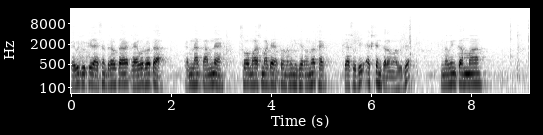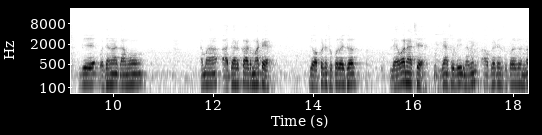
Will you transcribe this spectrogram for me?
હેવી ડ્યુટી લાયસન્સ ધરાવતા ડ્રાઈવરો હતા, એમના કામને છ માસ માટે અથવા નવીન ઇજારો ન થાય ત્યાં સુધી એક્સટેન્ડ કરવામાં આવ્યું છે. નવીન કામમાં જે વધારાના કામો એમાં આધાર કાર્ડ માટે જે ઓપરેટિંગ સુપરવાઇઝર લેવાના છે, જ્યાં સુધી નવીન ઓપરેટિંગ સુપરવાઇઝર ન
